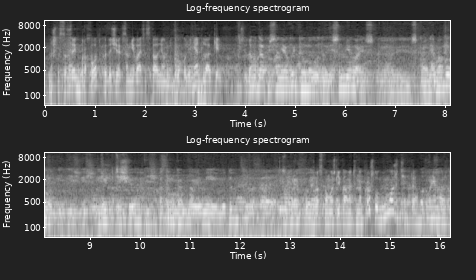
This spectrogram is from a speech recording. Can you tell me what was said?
потому что сафек брахот, когда человек сомневается, сказал ли он эту броху или нет, лакель. Всегда Ну, может. допустим, я выпил воду и сомневаюсь, э, сказал, я могу выпить еще, потом как бы имею в виду с. Просто поможет ли вам это на прошлом? Вы можете, да, вполне можете.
